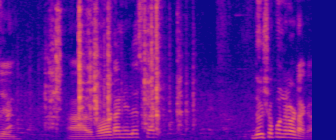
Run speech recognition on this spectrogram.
জি। বড়টা? আর বড়টা নিলে স্যার দুইশো পনেরো টাকা।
